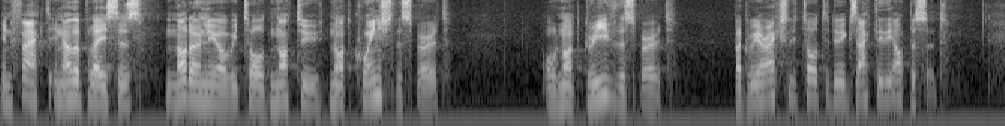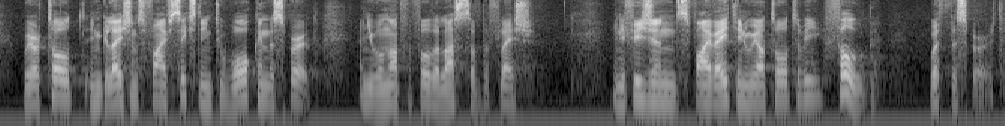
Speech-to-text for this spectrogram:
In fact, in other places, not only are we told not to not quench the Spirit or not grieve the Spirit, but we are actually told to do exactly the opposite. We are told in Galatians 5:16 to walk in the Spirit, and you will not fulfill the lusts of the flesh. In Ephesians 5:18 we are told to be filled with the Spirit.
